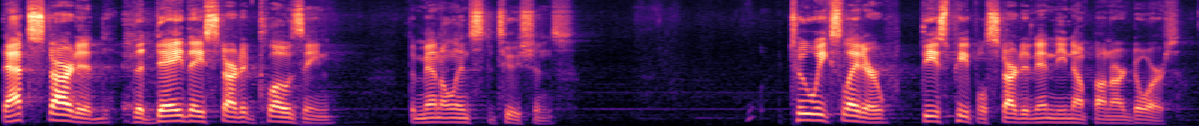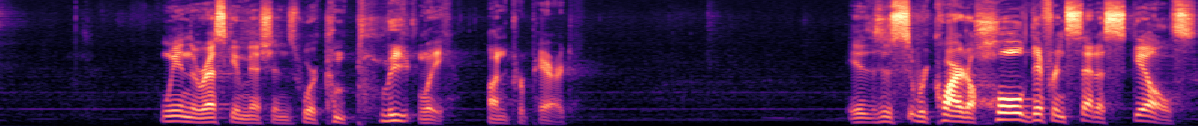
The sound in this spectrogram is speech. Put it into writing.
That started the day they started closing the mental institutions. Two weeks later, these people started ending up on our doors. We in the rescue missions were completely unprepared. It required a whole different set of skills.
